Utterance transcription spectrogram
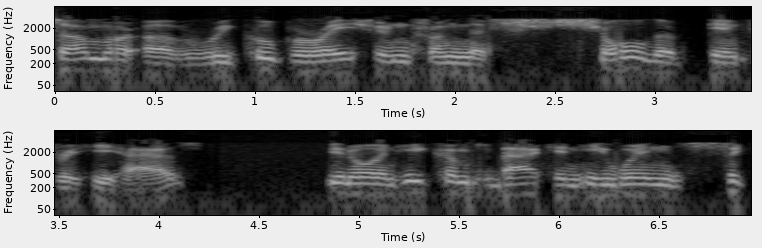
summer of recuperation from the shoulder injury he has. You know, and he comes back and he wins six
